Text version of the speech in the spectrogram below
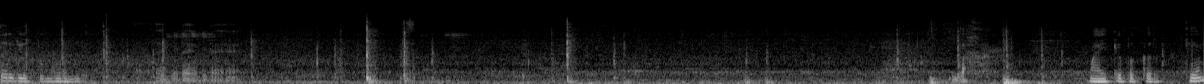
അവസാനത്തെ ഒരു ക്ലിപ്പും കൂടെ ഉണ്ട്. എവിടെ എവിടെ മൈക്ക് ഇപ്പോൾ കൃത്യം.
